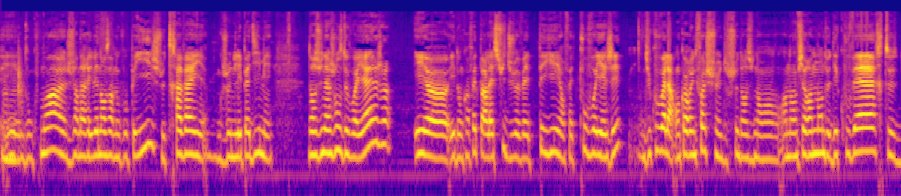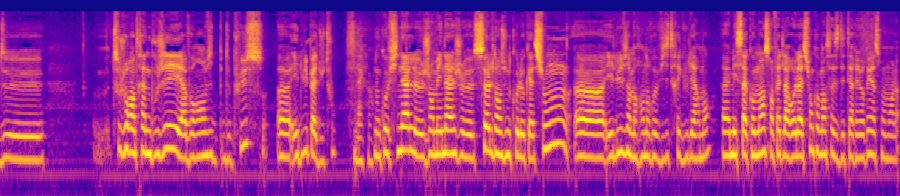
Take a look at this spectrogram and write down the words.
Et Mhm. donc, moi, je viens d'arriver dans un nouveau pays. Je travaille, donc je ne l'ai pas dit, mais dans une agence de voyage. Et, euh, et donc, en fait, par la suite, je vais être payée en fait pour voyager. Du coup, voilà, encore une fois, je suis, je suis dans une, un environnement de découverte, de toujours en train de bouger et avoir envie de plus, euh, et lui pas du tout. Donc au final, j'emménage seule dans une colocation euh, et lui vient me rendre visite régulièrement. Mais ça commence, en fait, la relation commence à se détériorer à ce moment-là.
